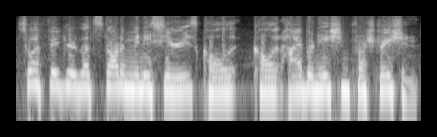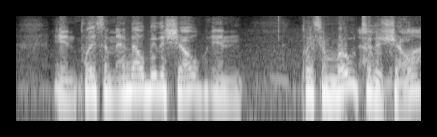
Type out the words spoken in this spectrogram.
So I figured let's start a mini series, call it call it Hibernation Frustration, and play some MLB the Show and play some Road to the Show,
